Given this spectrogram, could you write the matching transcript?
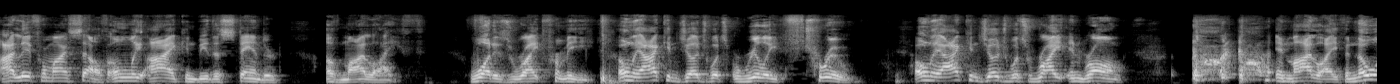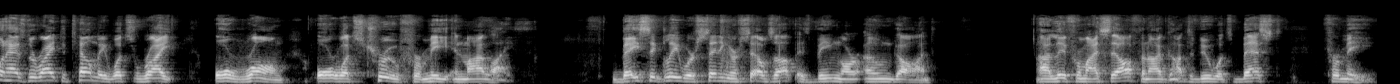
I live for myself. Only I can be the standard of my life. What is right for me. Only I can judge what's really true. Only I can judge what's right and wrong in my life. And no one has the right to tell me what's right or wrong or what's true for me in my life. Basically, we're setting ourselves up as being our own God. I live for myself and I've got to do what's best for me.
